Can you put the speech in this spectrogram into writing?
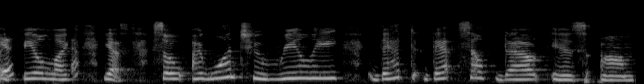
yes. I feel like, yes. So I want to really, that, that self doubt is um,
